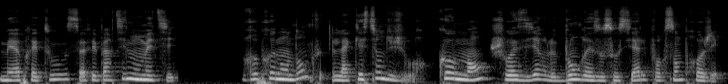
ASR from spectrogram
mais après tout, ça fait partie de mon métier. Reprenons donc la question du jour. Comment choisir le bon réseau social pour son projet?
